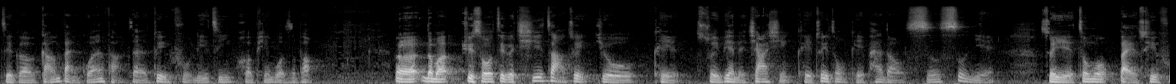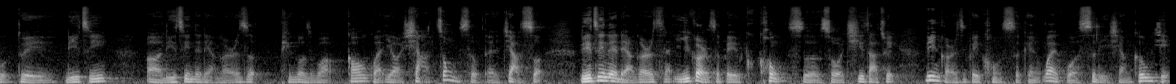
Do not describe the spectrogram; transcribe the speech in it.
这个港版国安法在对付黎智英和苹果日报，呃，那么据说这个欺诈罪就可以随便的加刑，可以最重可以判到十四年，所以中共百翠富对黎智英啊，黎智英的两个儿子，苹果日报高管要下重手的架势。黎智英的两个儿子呢，一个儿子被控是说欺诈罪，另一个儿子被控是跟外国势力相勾结，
